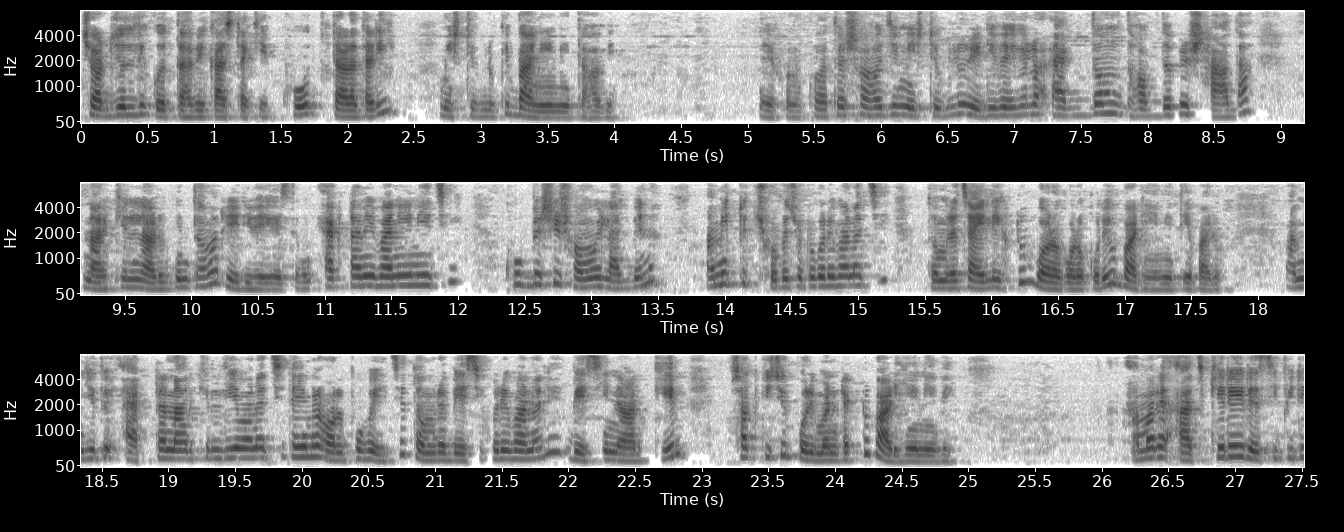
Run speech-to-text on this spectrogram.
চটজলদি করতে হবে কাজটাকে। খুব তাড়াতাড়ি মিষ্টিগুলোকে বানিয়ে নিতে হবে। দেখুন, কত সহজে মিষ্টিগুলো রেডি হয়ে গেল। একদম ধপধপে সাদা নারকেল নাড়ু কিন্তু আমার রেডি হয়ে গেছে। একটা আমি বানিয়ে নিয়েছি, খুব বেশি সময় লাগবে না। আমি একটু ছোট ছোট করে বানাচ্ছি, তোমরা চাইলে একটু বড় বড় করেও বানিয়ে নিতে পারো। আমি যেহেতু একটা নারকেল দিয়ে বানাচ্ছি, তাই আমার অল্প হয়েছে। তোমরা বেশি করে বানালে বেশি নারকেল সব কিছুর পরিমাণটা একটু বাড়িয়ে নেবে। আমার আজকের এই রেসিপিটি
